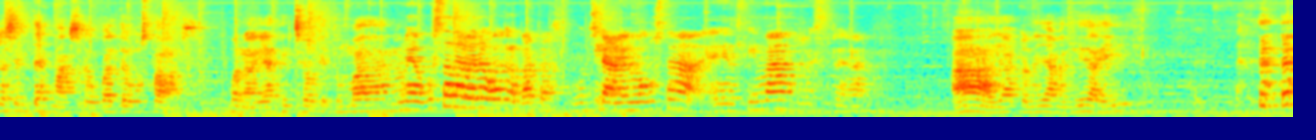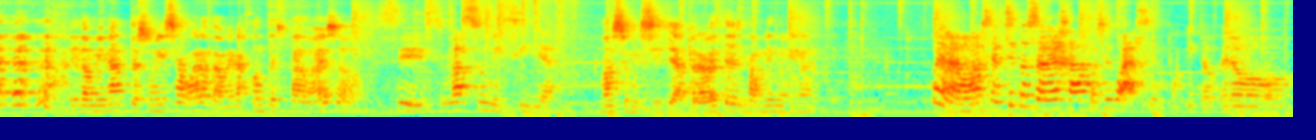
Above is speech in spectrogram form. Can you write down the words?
lo sientes más o cuál te gusta más? Bueno, ya has dicho que tumbada, ¿no? Me gusta también a cuatro patas. mucho. Y también me gusta encima restregar. Ah, ya con ella metida ahí. Y dominante, sumisa, bueno, también has contestado a eso. Sí, más sumisilla. Más sumisilla, pero a veces también dominante. Bueno, si el chico se deja, pues igual sí un poquito, pero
